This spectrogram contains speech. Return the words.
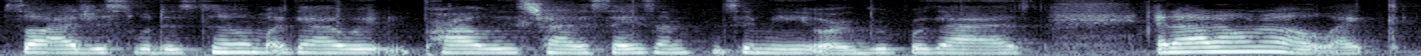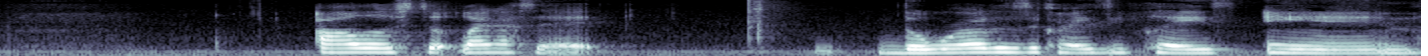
So I just would assume a guy would probably try to say something to me or a group of guys. And I don't know, like all of stuff like I said, the world is a crazy place and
